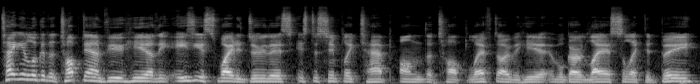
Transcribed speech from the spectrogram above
Taking a look at the top-down view here, the easiest way to do this is to simply tap on the top left over here. It will go layer selected B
